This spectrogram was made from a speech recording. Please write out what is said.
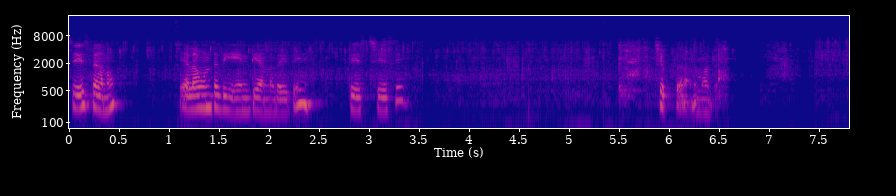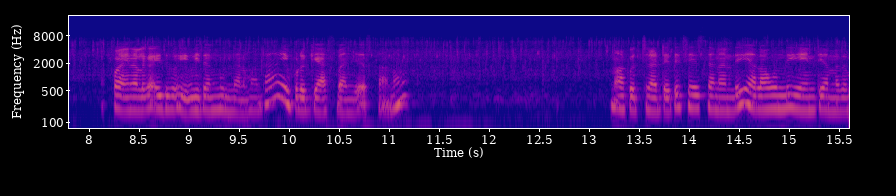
చేశాను. ఎలా ఉంటుంది ఏంటి అన్నదైతే టేస్ట్ చేసి చెప్తాను అనమాట ఫైనల్గా ఇది ఈ విధంగా ఉందనమాట ఇప్పుడు గ్యాస్ బంద్ చేస్తాను. నాకు వచ్చినట్టయితే చేశానండి ఎలా ఉంది ఏంటి అన్నది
